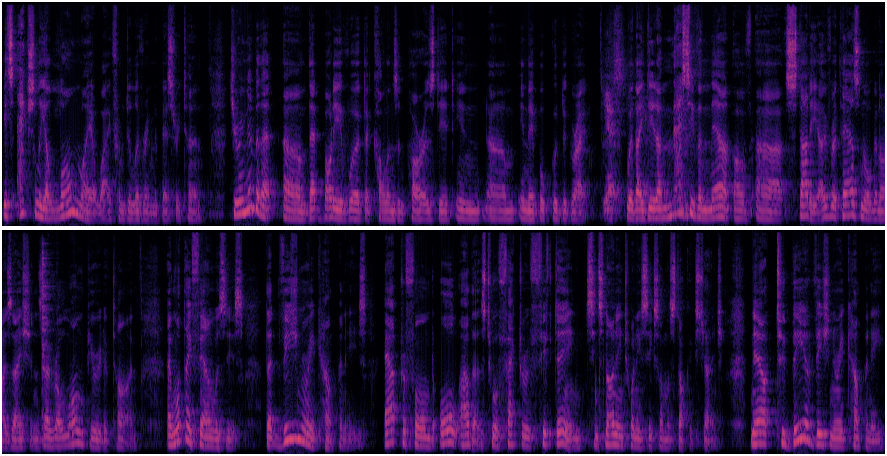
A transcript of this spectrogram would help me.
It's actually a long way away from delivering the best return. Do you remember that um, that body of work that Collins and Porras did in um, in their book Good to Great? Yes. Where they did a massive amount of uh, study over a thousand organisations over a long period of time, and what they found was this: that visionary companies outperformed all others to a factor of 15 since 1926 on the stock exchange. Now, to be a visionary company,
